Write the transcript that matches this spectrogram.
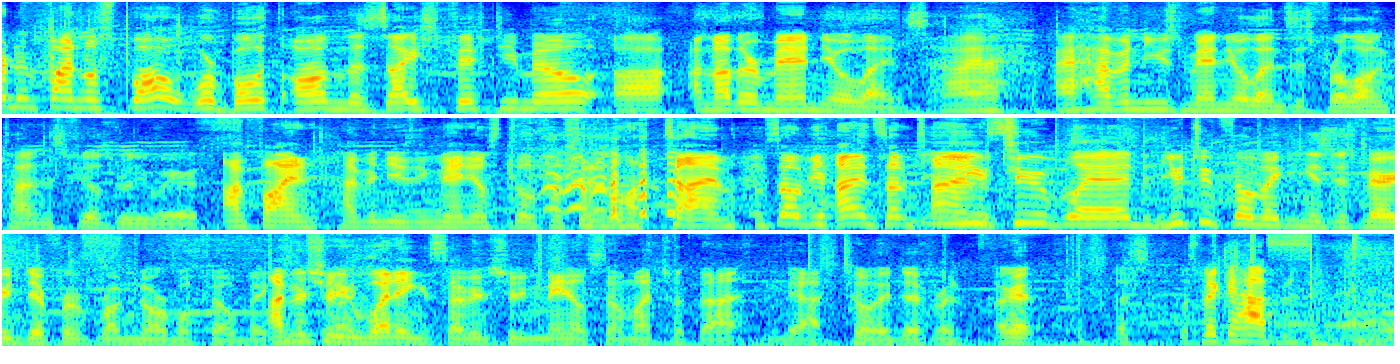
Third and final spot. We're both on the Zeiss 50mm, uh, another manual lens. I, I haven't used manual lenses for a long time. This feels really weird. I'm fine. I've been using manual still for such a long time. I'm so behind sometimes. YouTube land. YouTube filmmaking is just very different from normal filmmaking. I've been shooting correct? weddings, so I've been shooting manual so much with that. Yeah, totally different. Okay, let's let's make it happen.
